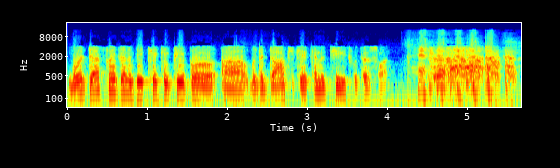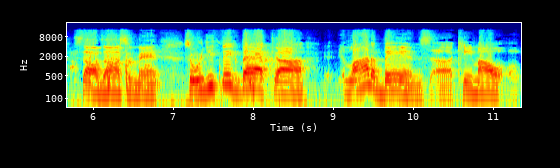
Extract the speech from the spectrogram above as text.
we're definitely going to be kicking people uh, with a donkey kick in the teeth with this one. Sounds awesome, man. So when you think back, uh, a lot of bands uh, came out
